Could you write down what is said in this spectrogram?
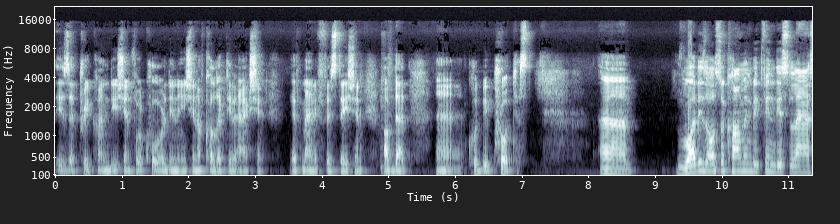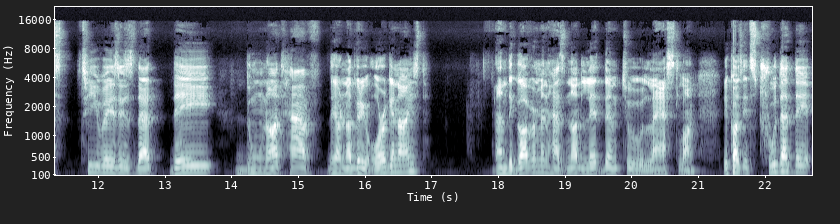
is a precondition for coordination of collective action. If manifestation of that uh, could be protest. Um, what is also common between these last three ways is that they do not have, they are not very organized, and the government has not led them to last long. Because it's true that they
